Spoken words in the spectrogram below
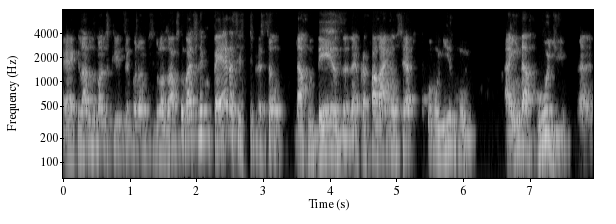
é, que lá nos manuscritos econômicos e filosóficos, o Marx recupera essa expressão da rudeza, né, para falar de um certo comunismo ainda rude, né,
